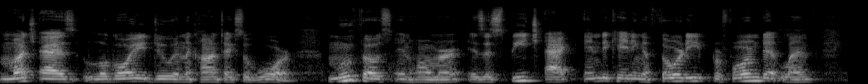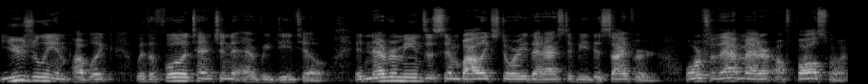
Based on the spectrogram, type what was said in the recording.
much as logoi do in the context of war. Muthos in Homer is a speech act indicating authority performed at length, usually in public, with a full attention to every detail. It never means a symbolic story that has to be deciphered, or for that matter, a false one.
